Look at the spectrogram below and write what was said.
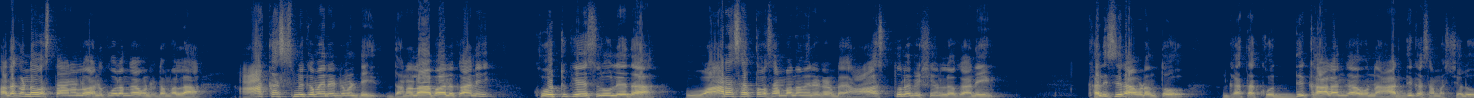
పదకొండవ స్థానంలో అనుకూలంగా ఉండటం వల్ల ఆకస్మికమైనటువంటి ధనలాభాలు కానీ కోర్టు కేసులు లేదా వారసత్వ సంబంధమైనటువంటి ఆస్తుల విషయంలో కానీ కలిసి రావడంతో గత కొద్ది కాలంగా ఉన్న ఆర్థిక సమస్యలు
